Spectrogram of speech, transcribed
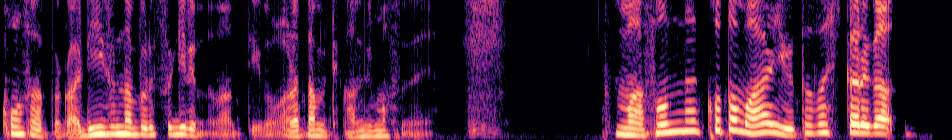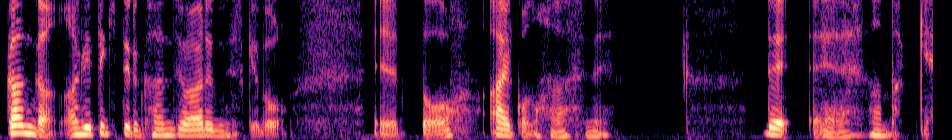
コンサートがリーズナブルすぎるんだなっていうのを改めて感じますね。まあそんなこともあり、宇多田ヒカルがガンガン上げてきてる感じはあるんですけど、えー、っと、愛子の話ね。で、えー、なんだっけ。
